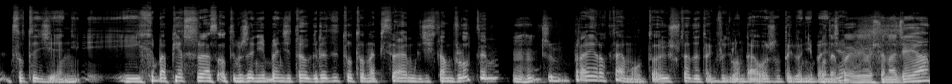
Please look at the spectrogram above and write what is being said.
y, co tydzień. I chyba pierwszy raz o tym, że nie będzie tego kredytu, to napisałem gdzieś tam w lutym, czy prawie rok temu. To już wtedy tak wyglądało, że tego nie Potem będzie. pojawiła się nadzieja.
